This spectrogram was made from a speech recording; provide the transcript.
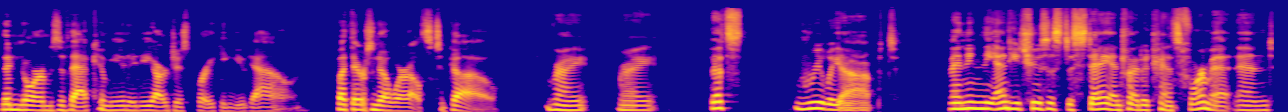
the norms of that community are just breaking you down but there's nowhere else to go Right, right. That's really apt. And in the end, he chooses to stay and try to transform it. And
